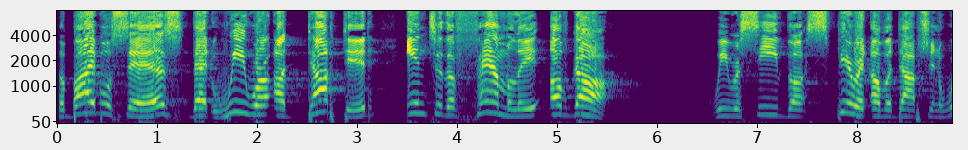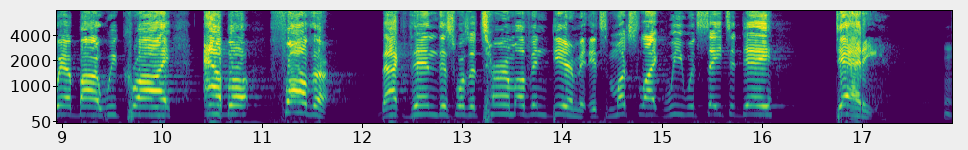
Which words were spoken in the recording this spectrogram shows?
the Bible says that we were adopted into the family of God. We received the spirit of adoption, whereby we cry, Abba, Father. Back then, this was a term of endearment. It's much like we would say today, Daddy. Hmm.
